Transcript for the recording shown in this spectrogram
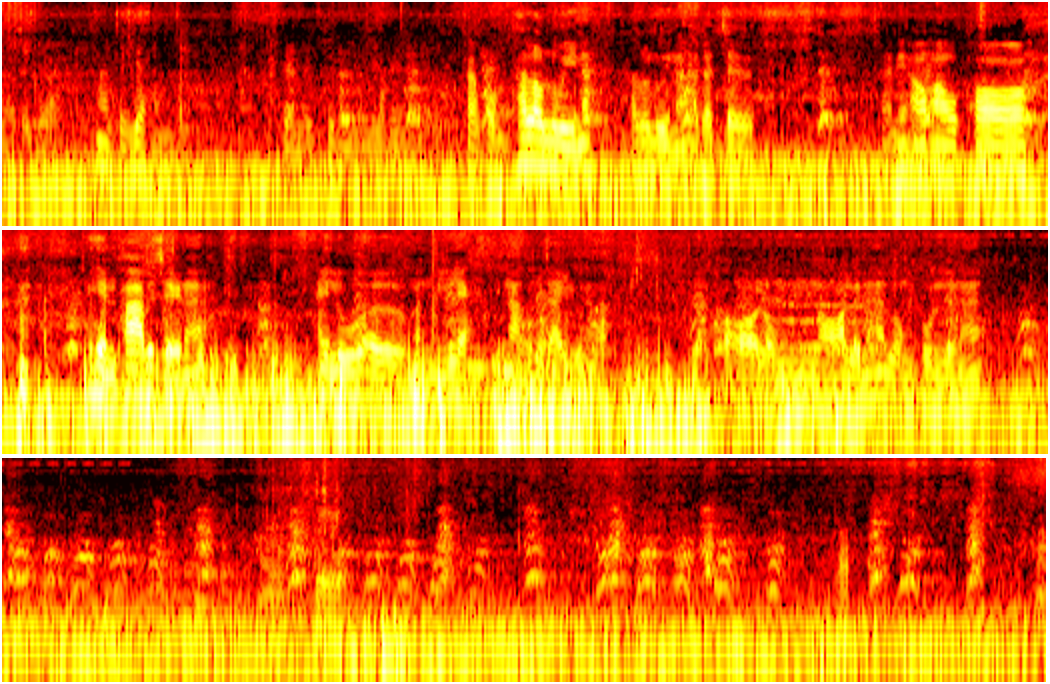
น่าจะยากน่าจะยากแต่ในขึ้นนี่ไม่ได้ครับผมถ้าเราลุยนะถ้าเราลุยนะอาจจะเจออันนี้เอาเอาพอให้เห็นภาพเฉยๆนะ ให้รู้ว่าเออมันมีแหล่งที่น่าสนใจอยู่นะครับพอลงนอนเลยนะฮะลงทุนเลยนะฮะโอเค ครับอะ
